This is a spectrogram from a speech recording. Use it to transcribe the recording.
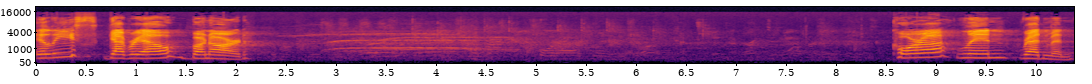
Elise Gabrielle Barnard. Cora Lynn Redmond.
